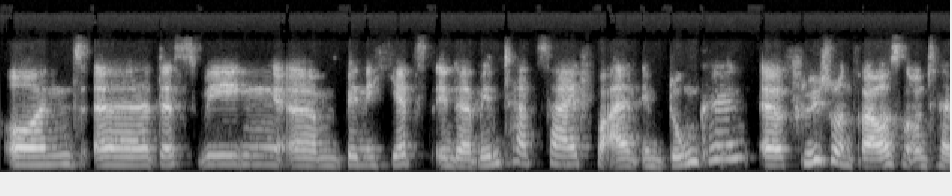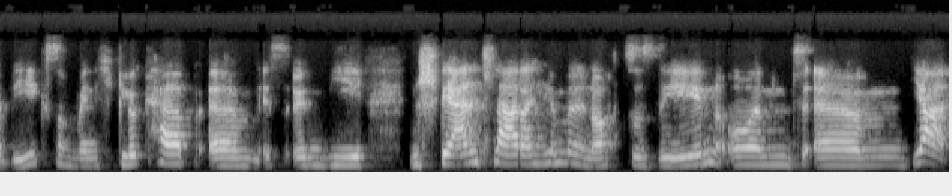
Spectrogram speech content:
und äh, deswegen ähm, bin ich jetzt in der Winterzeit, vor allem im Dunkeln, äh, früh schon draußen unterwegs. Und wenn ich Glück habe, ähm, ist irgendwie ein sternklarer Himmel noch zu sehen. Und ähm, ja,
